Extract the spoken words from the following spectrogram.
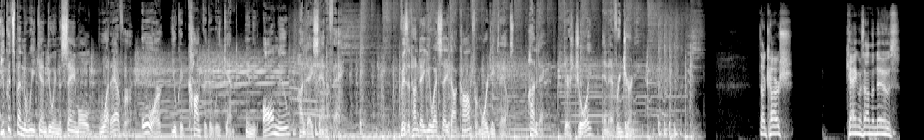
You could spend the weekend doing the same old whatever, or you could conquer the weekend in the all-new Hyundai Santa Fe. Visit HyundaiUSA.com for more details. Hyundai, there's joy in every journey. Doug Karsch. Kang was on the news.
